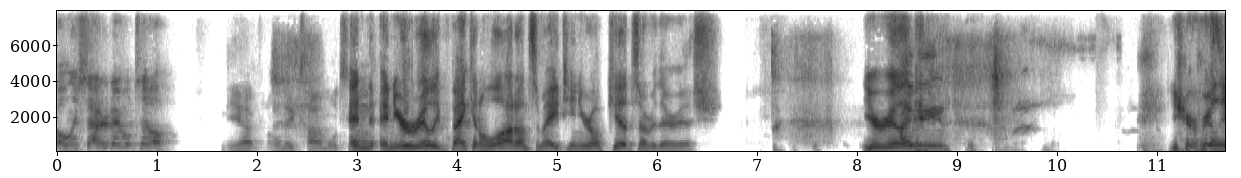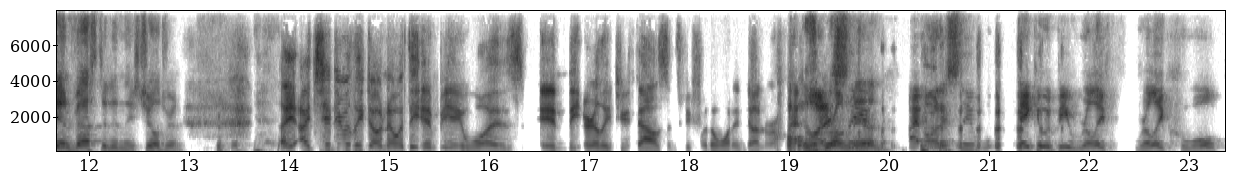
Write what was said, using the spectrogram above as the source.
only Saturday will tell. Yep, only time will tell. And and you're really banking a lot on some 18 year old kids over there, ish. You're really I mean, you're really invested in these children. I, I genuinely don't know what the NBA was in the early 2000s before the one and done rule. I Those grown honestly, men. I honestly think it would be really, really cool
